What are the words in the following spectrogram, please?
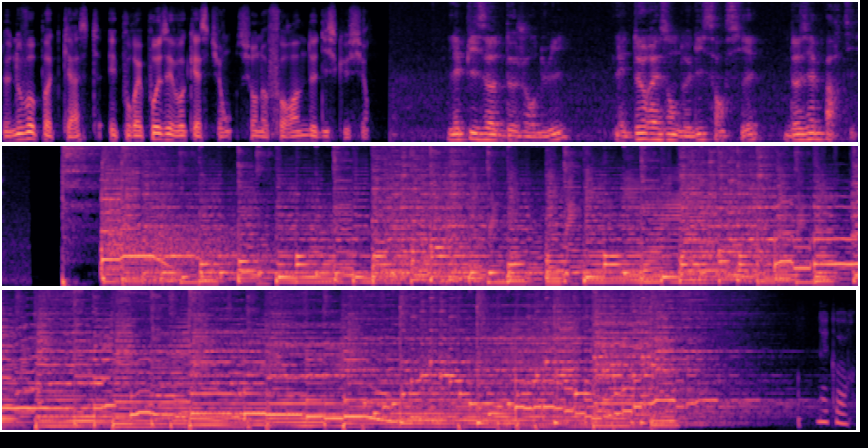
de nouveaux podcasts et pourrez poser vos questions sur nos forums de discussion. L'épisode d'aujourd'hui, les deux raisons de licencier Deuxième partie. D'accord.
